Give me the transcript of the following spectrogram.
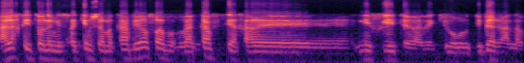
הלכתי איתו למשחקים של מכבי יפו ועקבתי אחרי ניב פליטר הזה, כי הוא דיבר עליו.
